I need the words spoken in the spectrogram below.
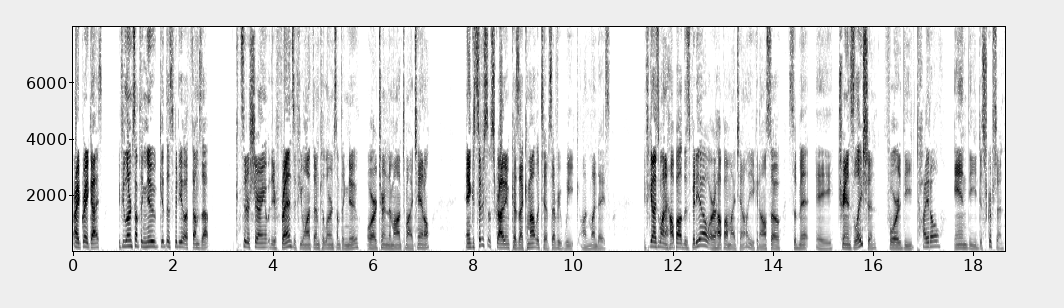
All right, great, guys. If you learned something new, give this video a thumbs up. Consider sharing it with your friends if you want them to learn something new or turn them on to my channel. And consider subscribing because I come out with tips every week on Mondays. If you guys want to help out this video or help out my channel, you can also submit a translation for the title and the description.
